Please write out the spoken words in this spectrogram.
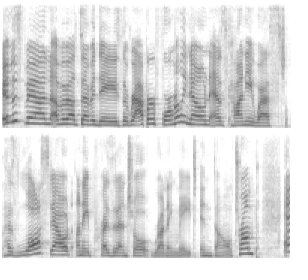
In the span of about seven days, the rapper formerly known as Kanye West has lost out on a presidential running mate in Donald Trump and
